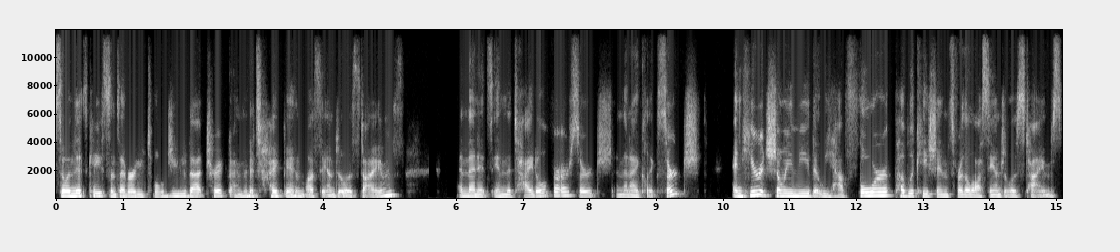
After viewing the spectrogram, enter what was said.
So in this case, since I've already told you that trick, I'm going to type in Los Angeles Times. And then it's in the title for our search. And then I click search. And here it's showing me that we have four publications for the Los Angeles Times.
